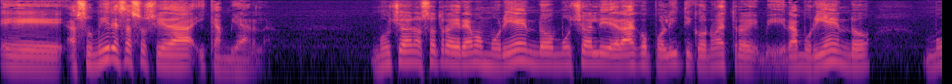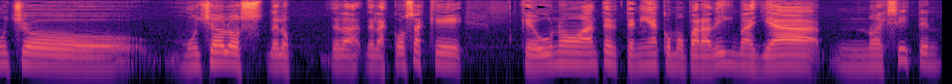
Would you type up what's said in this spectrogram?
eh, asumir esa sociedad y cambiarla. Muchos de nosotros iremos muriendo, mucho del liderazgo político nuestro irá muriendo, mucho, mucho de los de los de, la- de las cosas que, que uno antes tenía como paradigmas ya no existen.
